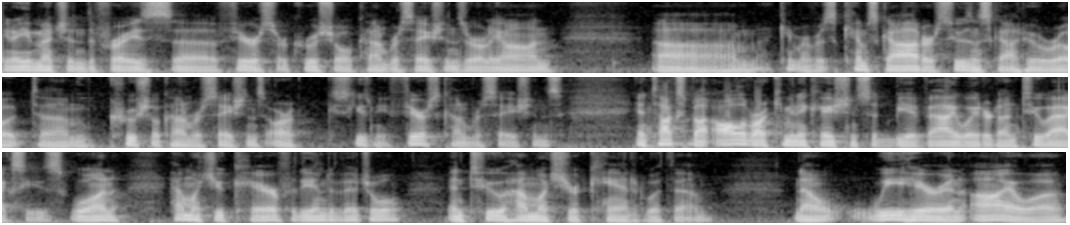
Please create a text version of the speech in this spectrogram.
You know, you mentioned the phrase uh, fierce or crucial conversations early on. Um, I can't remember if it's Kim Scott or Susan Scott who wrote um, Crucial Conversations, or excuse me, Fierce Conversations, and talks about all of our communications should be evaluated on two axes. One, how much you care for the individual, and two, how much you're candid with them. Now, we here in Iowa,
